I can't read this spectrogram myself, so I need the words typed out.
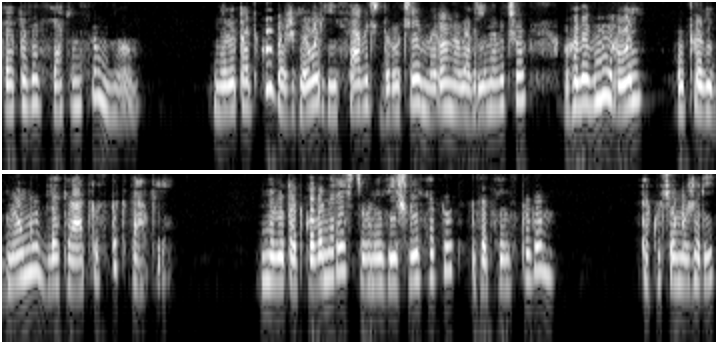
Це поза всяким сумнівом. Не випадково ж Георгій Савич доручив Мирону Лавріновичу головну роль у провідному для театру спектаклі. Не випадково нарешті вони зійшлися тут, за цим столом. Так у чому ж річ?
